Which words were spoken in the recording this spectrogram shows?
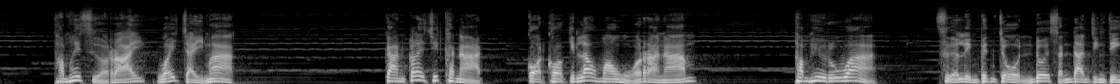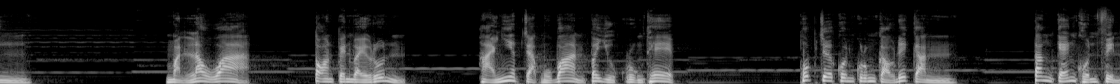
ำทำให้เสือร้ายไว้ใจมาก การใกล้ชิดขนาด กอดคอกินเหล้าเมาหัวราน้ำทำให้รู้ว่า เสือหลิมเป็นโจรโดยสันดานจริง ๆ มันเล่าว่า ตอนเป็นวัยรุ่น หายเงียบจากหมู่บ้านไปอยู่กรุงเทพ พบเจอคนกรุงเก่าด้วยกัน ตั้งแก๊งขนฝิ่น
